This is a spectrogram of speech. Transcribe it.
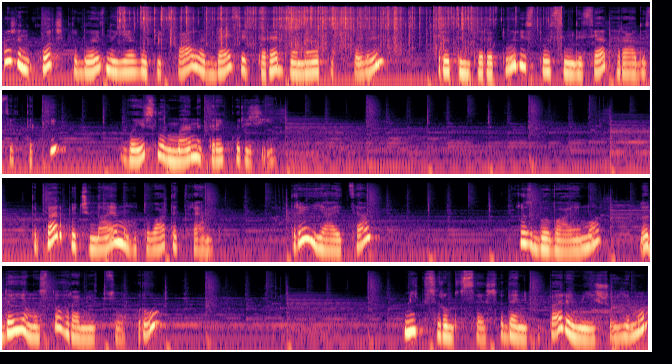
Кожен корж приблизно я випікала 10-12 хвилин при температурі 170 градусів. Такі вийшло в мене три коржі. Тепер починаємо готувати крем. Три яйця розбиваємо, додаємо 100 г цукру, міксером все швиденько перемішуємо.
